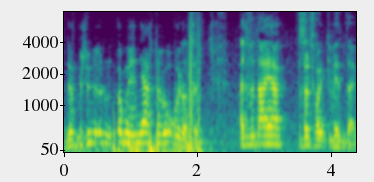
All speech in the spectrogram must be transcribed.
Da sind bestimmt irgendwelche Nährstoffe auch wieder drin. Also von daher, das soll es heute gewesen sein.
